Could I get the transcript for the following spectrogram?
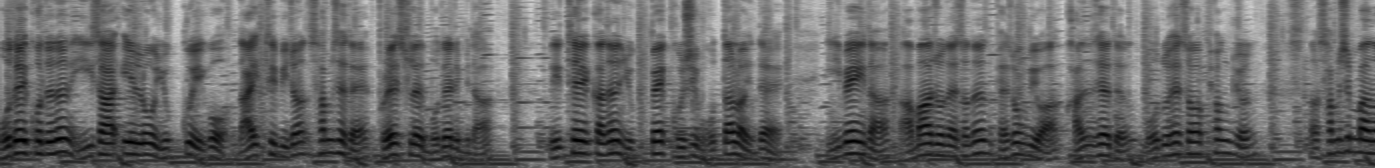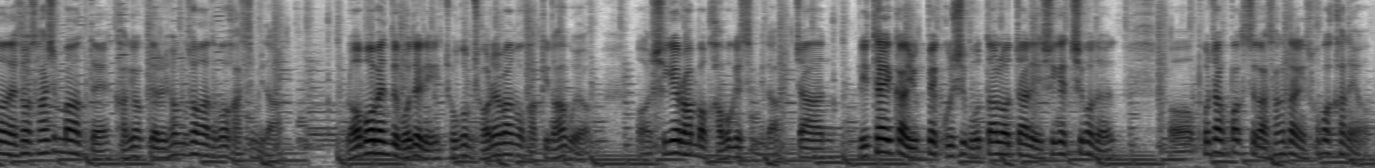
모델 코드는 241569이고 나이트 비전 3세대 bracelet 모델입니다. retail가는 695달러인데 이베이나 아마존에서는 배송비와 관세 등 모두 해서 평균 30만원에서 40만원대 가격대를 형성하는 것 같습니다. rubber band 모델이 조금 저렴한 것 같기도 하고요. 어, 시계로 한번 가보겠습니다. 짠! retail가 695달러짜리 시계치고는 어, 포장 박스가 상당히 소박하네요.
